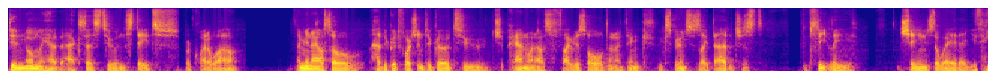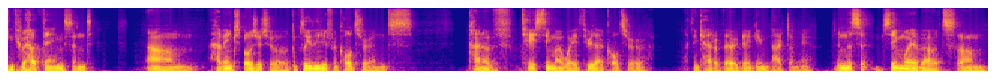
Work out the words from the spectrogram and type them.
didn't normally have access to in the states for quite a while I mean, I also had the good fortune to go to Japan when I was five years old, and I think experiences like that just completely change the way that you think about things. And um, having exposure to a completely different culture and kind of tasting my way through that culture, I think had a very big impact on me. In the same way about um,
